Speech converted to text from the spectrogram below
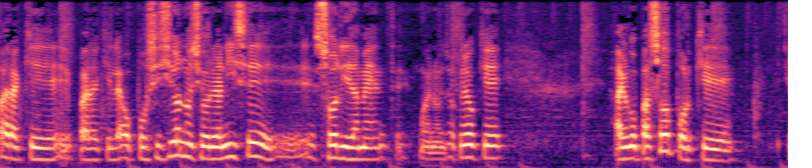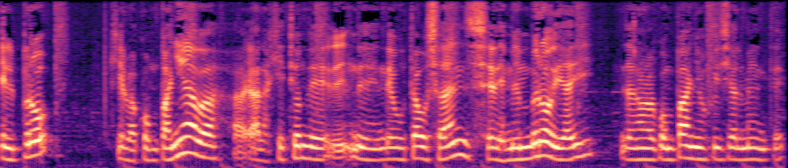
para que, para que la oposición no se organice eh, sólidamente. Bueno, yo creo que algo pasó porque el PRO que lo acompañaba a, la gestión de, de, Gustavo Sáenz se desmembró de ahí, ya no lo acompaña oficialmente.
